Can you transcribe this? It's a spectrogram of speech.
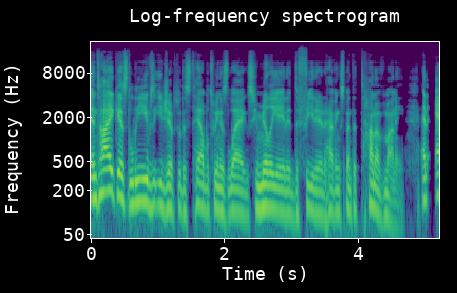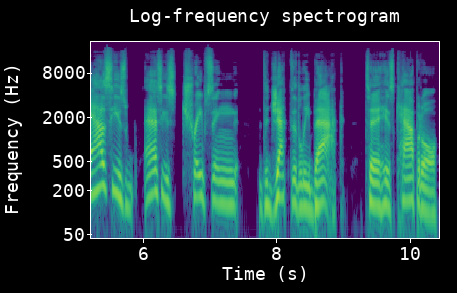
Antiochus leaves Egypt with his tail between his legs, humiliated, defeated, having spent a ton of money. And as he's as he's traipsing dejectedly back to his capital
